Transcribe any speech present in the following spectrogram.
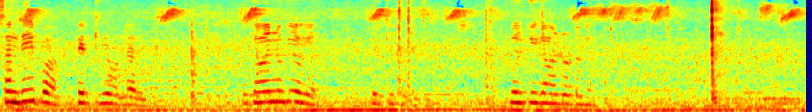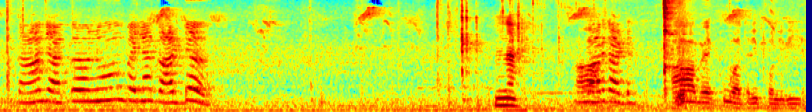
ਸੰਦੀਪ ਫਿਰ ਕੀ ਹੋਰ ਲੈ ਤੇ ਕਿਵੇਂ ਨੂੰ ਕੀ ਹੋ ਗਿਆ? ਫਿਰ ਕੀ ਟੁੱਟ ਗਿਆ? ਫਿਰ ਕੀ ਕਿਵੇਂ ਟੁੱਟ ਗਿਆ? ਤਾਂ ਜਾ ਕੇ ਉਹਨੂੰ ਪਹਿਲਾਂ ਕੱਢ। ਨਾ। ਬਾਹਰ ਕੱਢ। ਹਾਂ ਵੇ ਭੂਆ ਤੇਰੀ ਫੁੱਲ ਗਈ ਆ।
